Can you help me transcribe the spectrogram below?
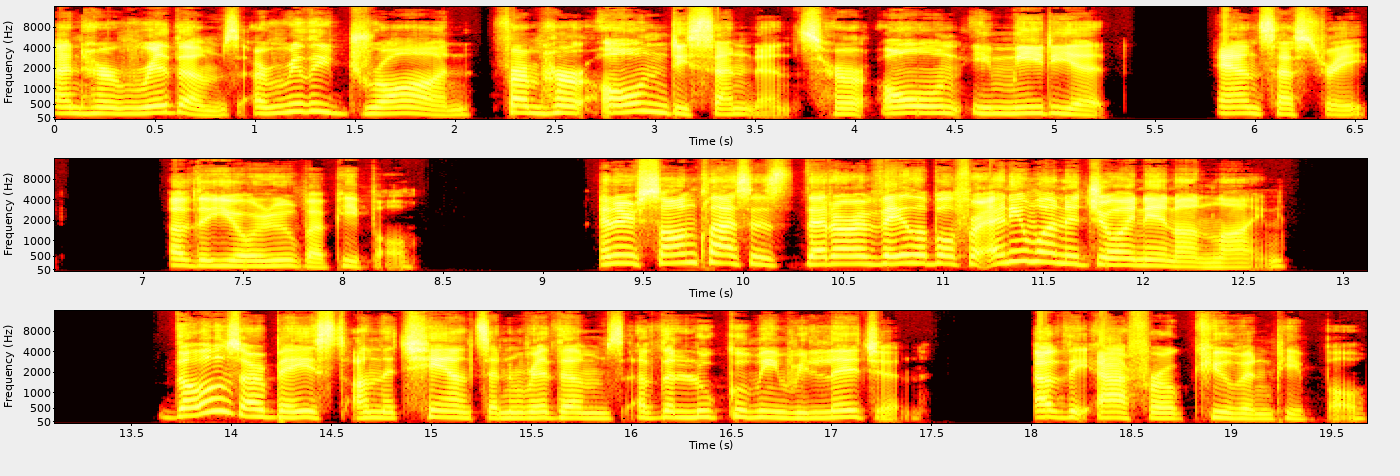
and her rhythms are really drawn from her own descendants, her own immediate ancestry of the Yoruba people. And her song classes that are available for anyone to join in online. Those are based on the chants and rhythms of the Lukumi religion of the Afro Cuban people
